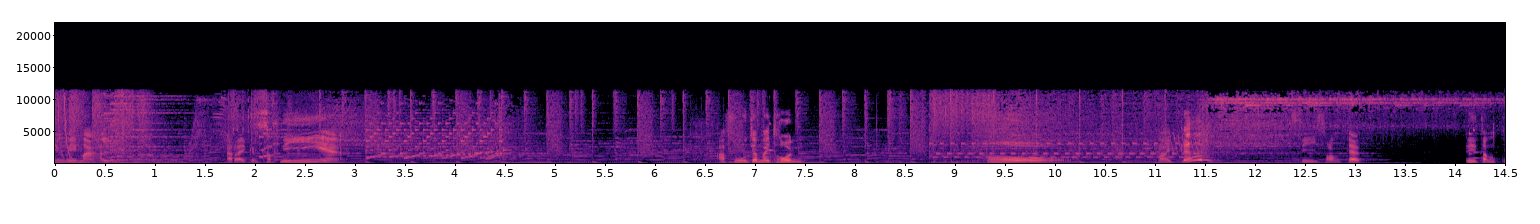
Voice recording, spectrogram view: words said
ยังไม่มาเลย อะไรกันครับเนี่ยอาฟูจะไม่ทน โอ้น้อยเกิน4 2 7 4 2 7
